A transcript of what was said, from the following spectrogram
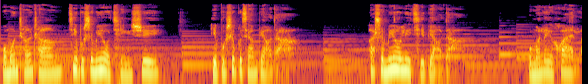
我们常常既不是没有情绪，也不是不想表达，而是没有力气表达。我们累坏了，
